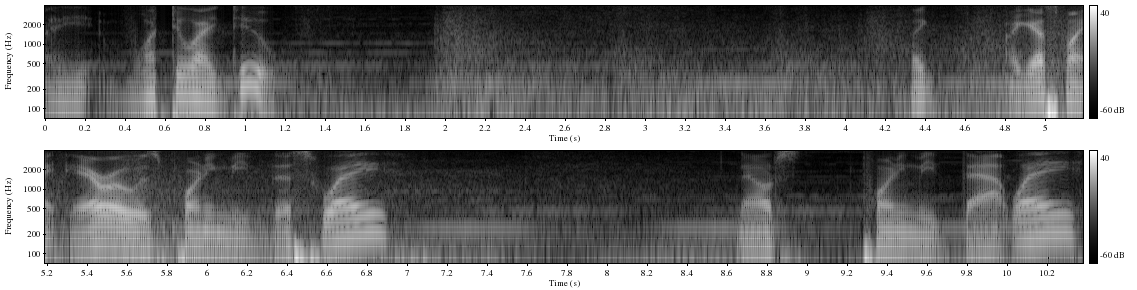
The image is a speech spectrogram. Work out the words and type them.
I, what do I do? Like, I guess my arrow is pointing me this way. Now it's pointing me that way.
